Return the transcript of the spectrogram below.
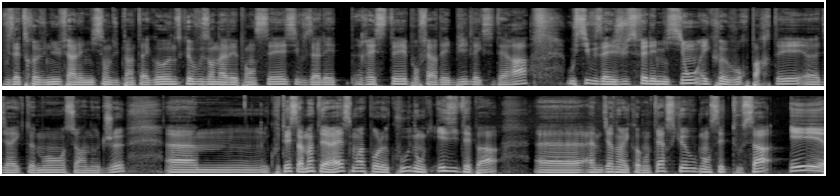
vous êtes revenu faire l'émission du Pentagone, ce que vous en avez pensé, si vous allez rester pour faire des builds, etc. Ou si vous avez juste fait l'émission et que vous repartez euh, directement sur un autre jeu. Euh, écoutez, ça m'intéresse, moi, pour le coup, donc n'hésitez pas. à me dire dans les commentaires ce que vous pensez de tout ça. Et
